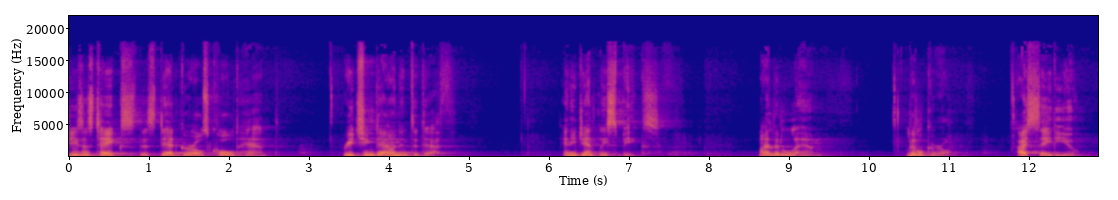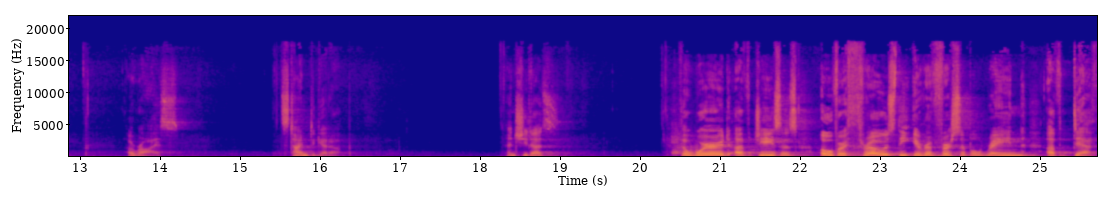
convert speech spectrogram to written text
Jesus takes this dead girl's cold hand, reaching down into death, and he gently speaks My little lamb, little girl, I say to you, arise. It's time to get up. And she does. The word of Jesus overthrows the irreversible reign of death.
